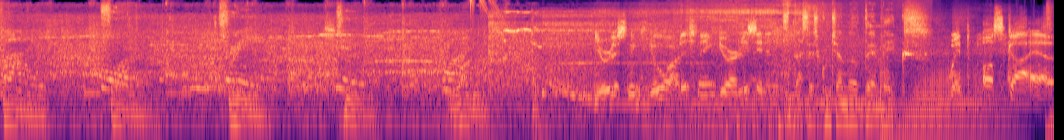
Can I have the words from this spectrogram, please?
five, four, three, two, one. You're listening, you are listening, you are listening Estás escuchando The Mix. with Oscar L.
